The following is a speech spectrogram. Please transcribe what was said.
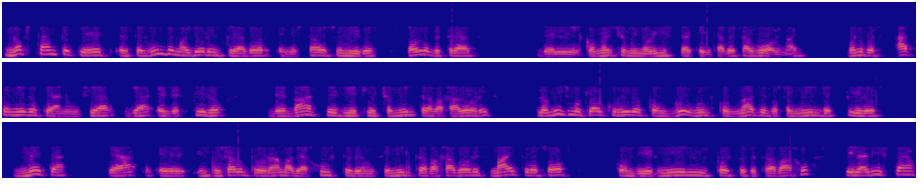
no obstante que es el segundo mayor empleador en Estados Unidos, solo detrás del comercio minorista que encabeza Walmart, bueno, pues ha tenido que anunciar ya el despido de más de 18 mil trabajadores, lo mismo que ha ocurrido con Google, con más de 12 mil despidos, Meta que ha eh, impulsado un programa de ajuste de 11.000 trabajadores, Microsoft con 10.000 puestos de trabajo, y la lista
